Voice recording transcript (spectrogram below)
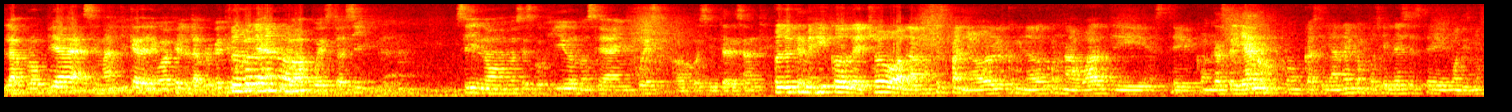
la propia semántica del lenguaje, la propia bueno, lo ha puesto así. Sí, no, no se ha escogido, no se ha impuesto. Ah, pues interesante. Pues yo que en México, de hecho, hablamos español combinado con náhuatl y este, con Castellano. con castellano y con posibles este, modismos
